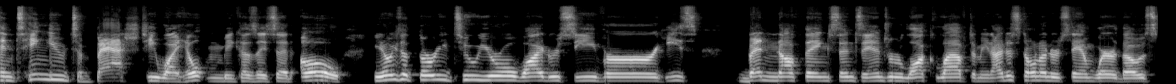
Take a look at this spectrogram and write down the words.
continued to bash T.Y. Hilton because they said, oh, you know, he's a 32 year old wide receiver. He's been nothing since Andrew Luck left. I mean, I just don't understand where those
